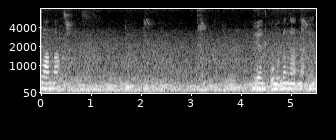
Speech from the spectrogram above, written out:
nganga. Yan, puno ng nganga yan.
